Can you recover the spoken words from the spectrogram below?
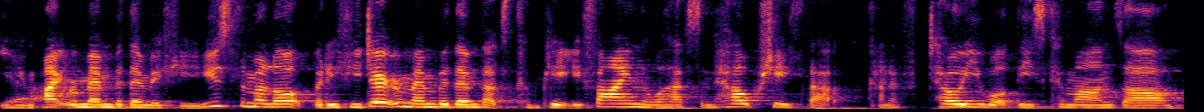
you might remember them if you use them a lot, but if you don't remember them, that's completely fine. We'll have some help sheets that kind of tell you what these commands are.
